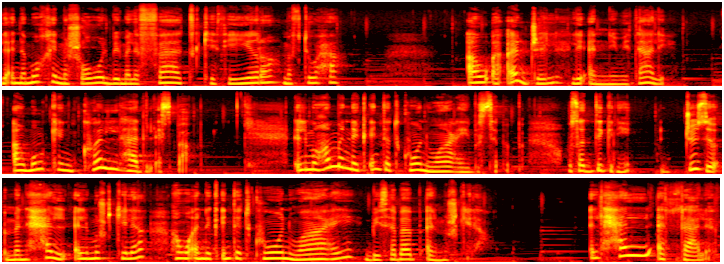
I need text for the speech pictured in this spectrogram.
لأن مخي مشغول بملفات كثيرة مفتوحة؟ أو أأجل لأني مثالي؟ أو ممكن كل هذه الأسباب المهم أنك أنت تكون واعي بالسبب وصدقني جزء من حل المشكلة هو أنك أنت تكون واعي بسبب المشكلة الحل الثالث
